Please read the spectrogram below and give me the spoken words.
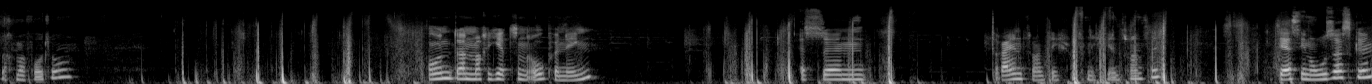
Mach mal Foto. Und dann mache ich jetzt ein Opening. Es sind 23 Stufen, nicht 24. Der ist den rosa Skin.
